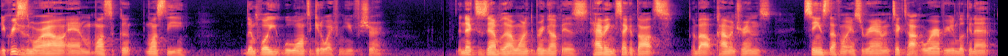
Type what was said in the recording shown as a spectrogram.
decreases morale and once the, once the the employee will want to get away from you for sure. The next example that I wanted to bring up is having second thoughts about common trends, seeing stuff on Instagram and TikTok or wherever you're looking at,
